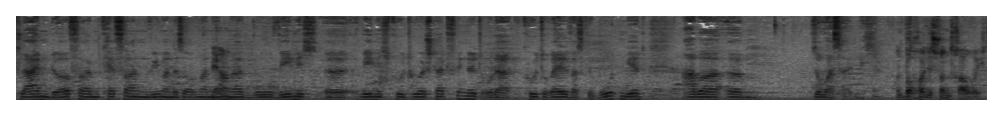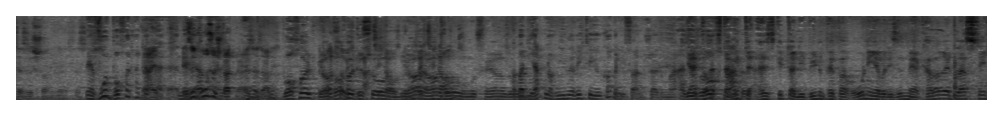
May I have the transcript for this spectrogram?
kleinen Dörfern, Käffern, wie man das auch mal nennen mag, wo wenig, äh, wenig Kultur stattfindet oder kulturell was geboten wird. Aber ähm, sowas halt nicht. Und Bocholt ist schon traurig, das ist schon. Das ist ja, wohl, Bocholt hat Nein, ja, das ist eine große Stadt, ne? Das ist Bocholt, ja, Bocholt ist so, ja, ja, so ungefähr. So. Aber die hatten noch nie eine richtige Comedy-Veranstaltung mal. Also ja, so doch, da gibt, also es gibt da die Bühne Pepperoni, aber die sind mehr Kabarettlastig.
